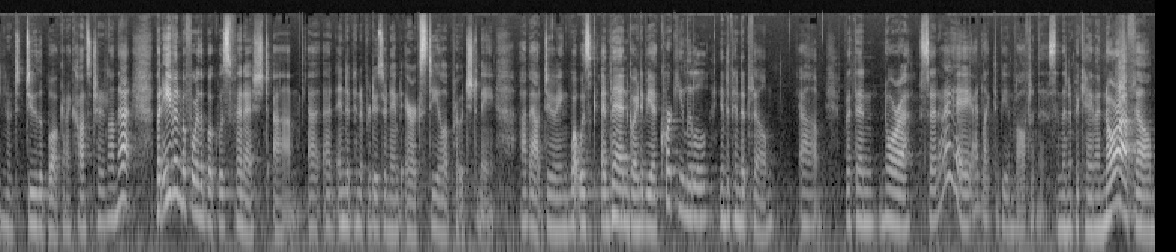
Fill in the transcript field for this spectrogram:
you know, to do the book, and I concentrated on that. But even before the book was finished, um, a, an independent producer named Eric Steele approached me about doing what was then going to be a quirky little independent film. Um, but then Nora said, "Hey, I'd like to be involved in this," and then it became a Nora film.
